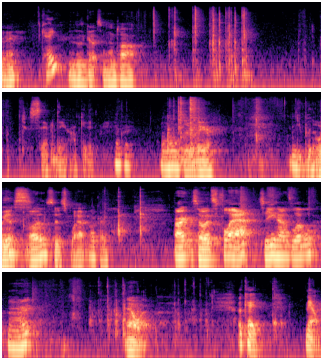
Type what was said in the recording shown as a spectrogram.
Okay. Okay, This has got some on top. just set it there. I'll get it. Okay. I'll hold it here. And you put Oh, yeah. this. Oh, this is flat. Okay. All right, so it's flat. See how it's level? All right. Now what? Okay, now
